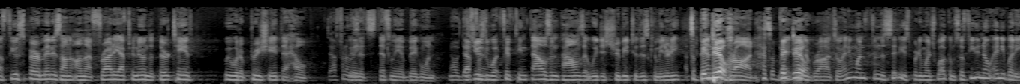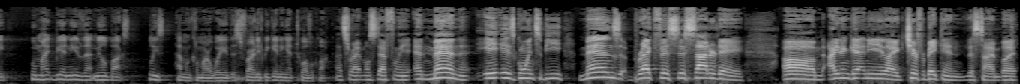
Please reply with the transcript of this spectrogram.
a few spare minutes on, on that Friday afternoon, the 13th, we would appreciate the help. Definitely. It's definitely a big one. No, definitely. It's usually, what, 15,000 pounds that we distribute to this community. That's a big deal. abroad. That's a big right, deal. Abroad. So anyone from the city is pretty much welcome. So if you know anybody who might be in need of that meal box, please have them come our way this Friday beginning at 12 o'clock. That's right, most definitely. And men, it is going to be men's breakfast this Saturday. Um, I didn't get any like cheer for bacon this time, but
